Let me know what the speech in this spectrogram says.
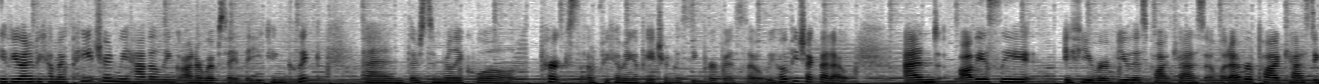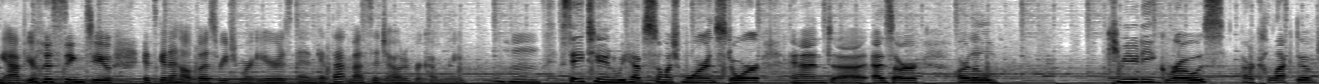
If you want to become a patron, we have a link on our website that you can click, and there's some really cool perks of becoming a patron with Seek Purpose. So we hope you check that out. And obviously, if you review this podcast on whatever podcasting app you're listening to, it's going to help us reach more ears and get that message out of recovery. Stay tuned. We have so much more in store. And uh, as our, our little community grows, our collective,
